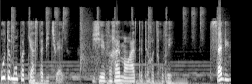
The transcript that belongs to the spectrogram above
ou de mon podcast habituel. J'ai vraiment hâte de te retrouver. Salut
